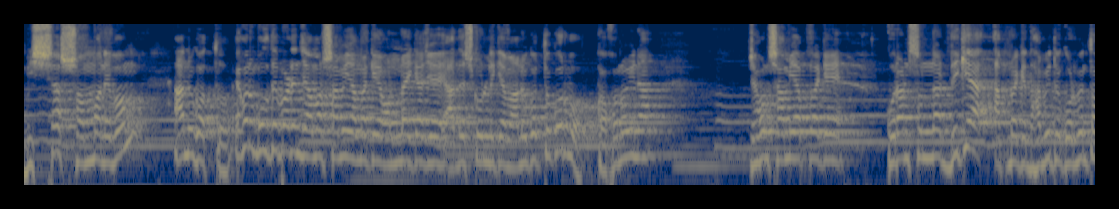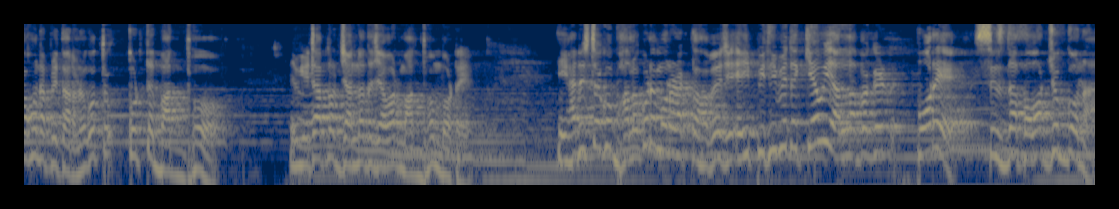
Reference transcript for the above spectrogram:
বিশ্বাস, সম্মান এবং আনুগত্য। এখন বলতে পারেন যে আমার স্বামী আমাকে অন্যায় কাজে আদেশ করলে কি আমি আনুগত্য করব? কখনোই না। যখন স্বামী আপনাকে কোরআন সুন্নার দিকে আপনাকে ধাবিত করবেন, তখন আপনি তার আনুগত্য করতে বাধ্য। এবং এটা আপনার জান্নাতে যাওয়ার মাধ্যম বটে। এই হাদিসটা খুব ভালো করে মনে রাখতে হবে যে, এই পৃথিবীতে কেউই আল্লাহ পাকের পরে সিজদা পাওয়ার যোগ্য না।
